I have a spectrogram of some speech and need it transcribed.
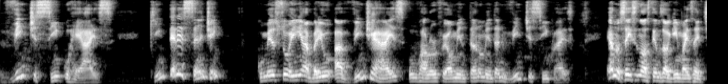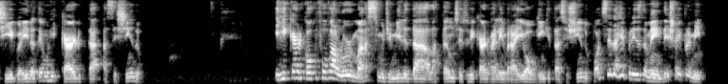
25 reais. Que interessante, hein? Começou em abril a 20 reais, o valor foi aumentando, aumentando 25 reais. Eu não sei se nós temos alguém mais antigo aí, nós temos o Ricardo que está assistindo. E Ricardo, qual que foi o valor máximo de milhas da Latam? Não sei se o Ricardo vai lembrar aí, ou alguém que está assistindo. Pode ser da represa também, deixa aí para mim.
